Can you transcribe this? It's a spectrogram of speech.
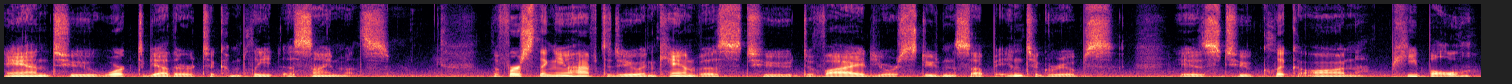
and to work together to complete assignments. The first thing you have to do in Canvas to divide your students up into groups is to click on People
